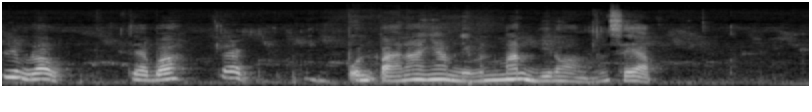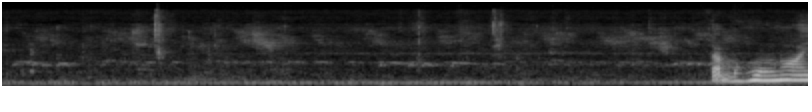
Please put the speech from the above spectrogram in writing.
จิ้มแล้วแซ่บบ่แซ่บปนปลาหน้าย่ำนี่มันมันพี่น้องมันแซ่บ ตำบักหุงหน่อย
